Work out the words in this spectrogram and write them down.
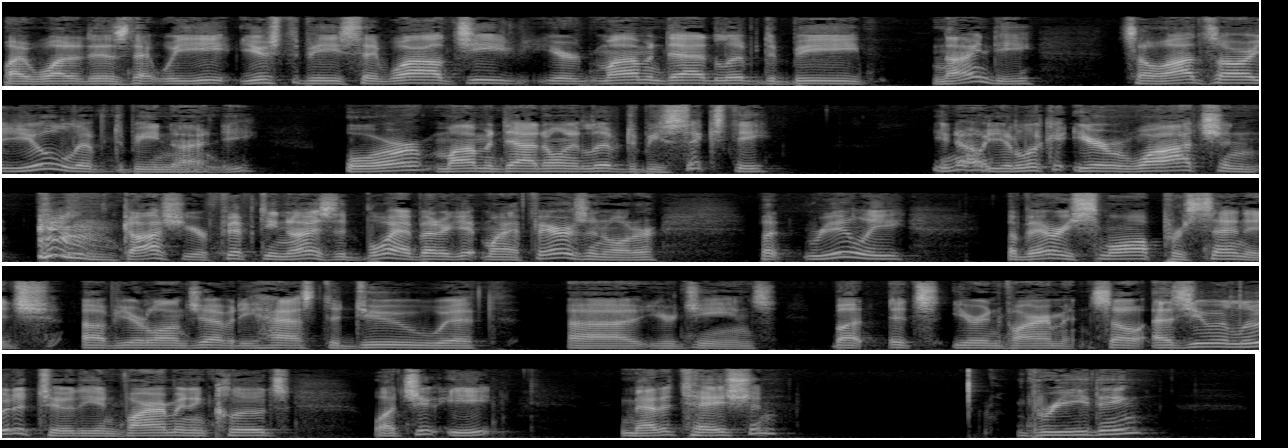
by what it is that we eat. Used to be, say, well, gee, your mom and dad lived to be 90. So odds are you'll live to be 90, or mom and dad only lived to be 60. You know, you look at your watch and, gosh, you're 59. I said, boy, I better get my affairs in order. But really, a very small percentage of your longevity has to do with uh, your genes, but it's your environment. So, as you alluded to, the environment includes what you eat, meditation, breathing.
